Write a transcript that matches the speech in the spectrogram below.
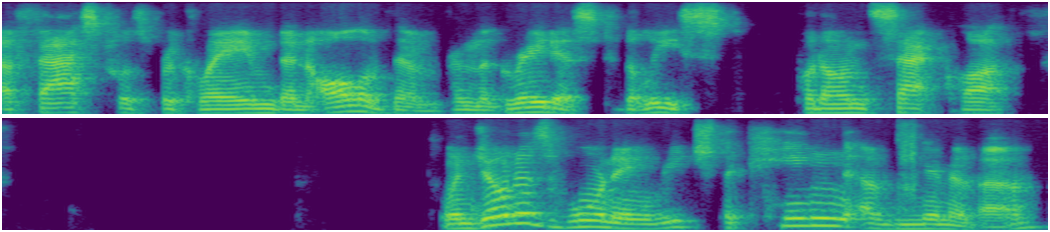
A fast was proclaimed, and all of them, from the greatest to the least, put on sackcloth. When Jonah's warning reached the king of Nineveh,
